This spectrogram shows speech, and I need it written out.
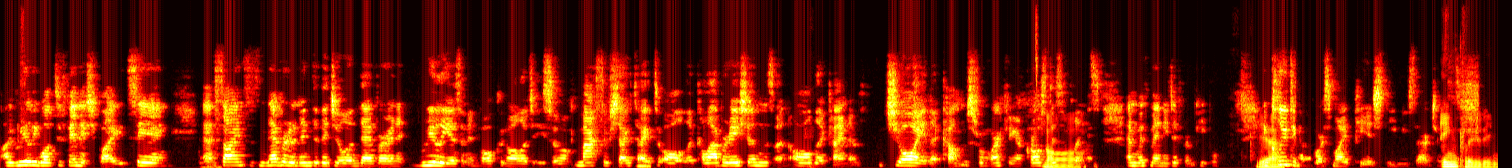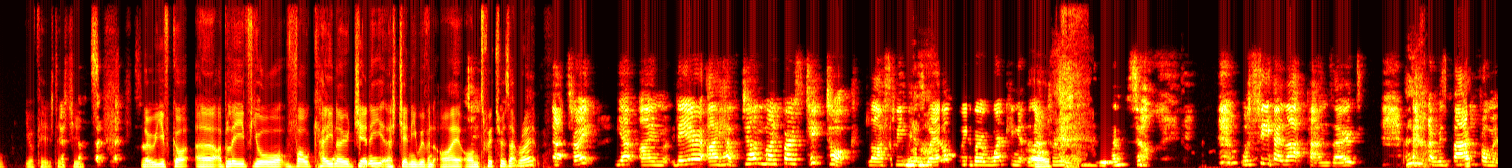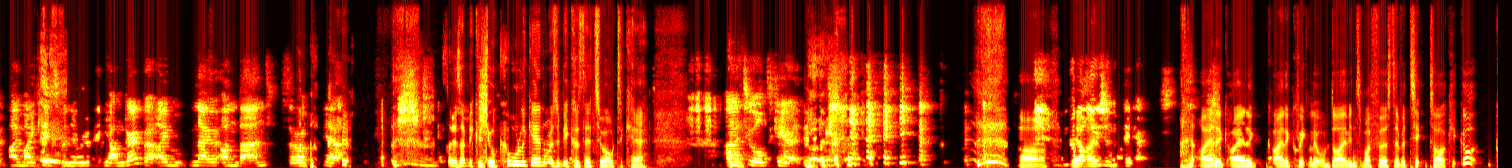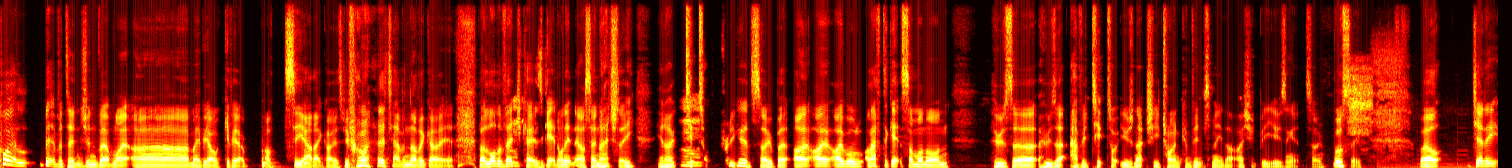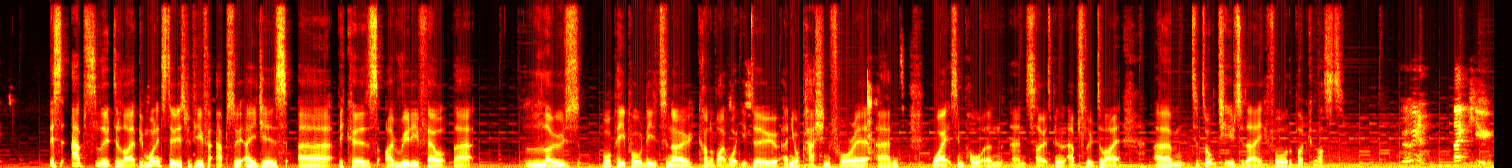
I, I really want to finish by saying uh, science is never an individual endeavor and it really isn't in volcanology. So, massive shout out to all the collaborations and all the kind of joy that comes from working across Aww. disciplines and with many different people, yeah. including, of course, my PhD researchers. Including your PhD students. so you've got, uh, I believe, your Volcano Jenni. That's Jenni with an I on Twitter. Is that right? That's right. Yep, I'm there. I have done my first TikTok last week as well. We were working at the oh. Natural Museum, so we'll see how that pans out. I was banned from it by my kids when they were a bit younger, but I'm now unbanned. So yeah. so is that because you're cool again, or is it because they're too old to care? Uh, too old to care. I think. yeah. Uh, yeah, I, I had a I had a I had a quick little dive into my first ever TikTok. It got quite a bit of attention, but I'm like, uh, maybe I'll give it. A, I'll see how that goes before I have another go at it. But a lot of mm. educators are getting on it now, saying actually, you know, mm. TikTok's pretty good. So, but I, I, I will. I'll have to get someone on who's a who's an avid TikTok user and actually try and convince me that I should be using it. So we'll see. Well, Jenni, this is absolute delight. Been wanting to do this with you for absolute ages uh, because I really felt that loads more people needed to know kind of like what you do and your passion for it and why it's important. And so it's been an absolute delight um, to talk to you today for the podcast. Brilliant. Thank you.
